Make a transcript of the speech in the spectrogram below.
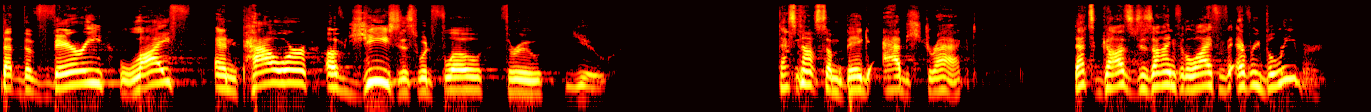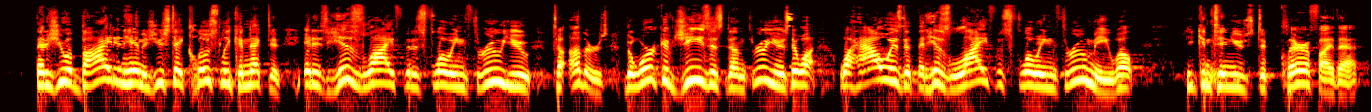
that the very life and power of Jesus would flow through you. That's not some big abstract. That's God's design for the life of every believer. That as you abide in Him, as you stay closely connected, it is His life that is flowing through you to others. The work of Jesus done through you. You say, well, well, how is it that His life is flowing through me? Well, He continues to clarify that.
